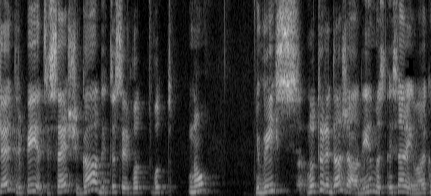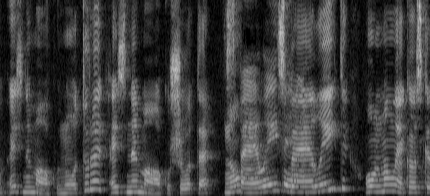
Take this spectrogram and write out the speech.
4, 5, 6 gadi, tas ir, vot, vot, nu, Viss. Nu, tur ir dažādi iemesli. Es arī laikam es nemāku noturēt, es nemāku šo te nu, Spēlīt, jā. spēlīti. Un man liekas, ka,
